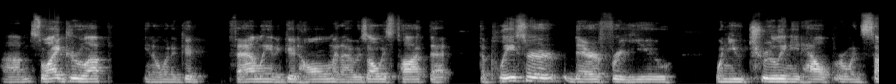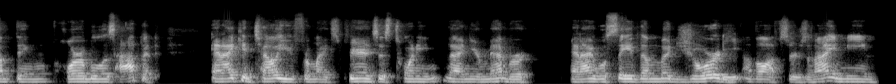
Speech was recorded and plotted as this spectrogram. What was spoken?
Um, so I grew up, you know, in a good family and a good home, and I was always taught that the police are there for you when you truly need help or when something horrible has happened. And I can tell you from my experience as 29 year member, and I will say the majority of officers, and I mean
